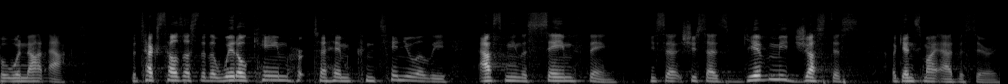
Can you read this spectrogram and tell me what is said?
but would not act. The text tells us that the widow came to him continually asking the same thing. He said, she says, Give me justice against my adversary.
